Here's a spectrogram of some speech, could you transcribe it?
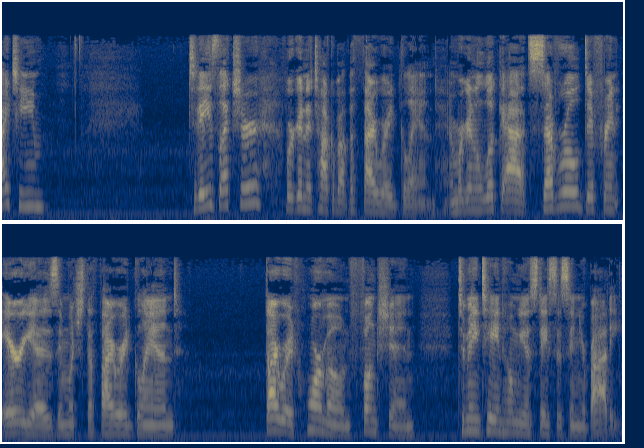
Hi, team. Today's lecture, we're going to talk about the thyroid gland, and we're going to look at several different areas in which the thyroid gland, thyroid hormone function to maintain homeostasis in your body.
